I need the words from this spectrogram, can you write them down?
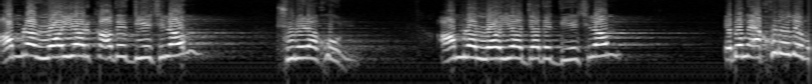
আমরা লয়ার কাদের দিয়েছিলাম? শুনে রাখুন, আমরা লয়ার যাদের দিয়েছিলাম এবং এখনও দেব,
